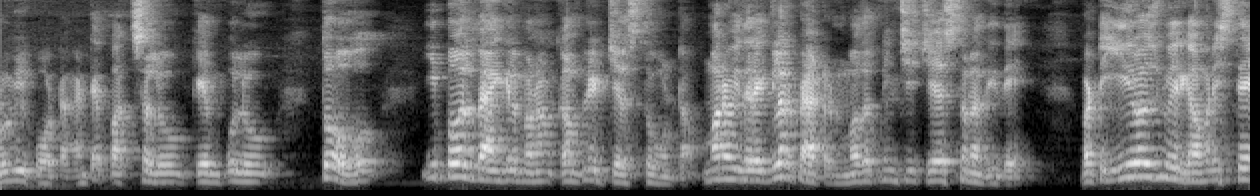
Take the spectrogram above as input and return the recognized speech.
రూబీ పోటా అంటే పచ్చలు కెంపులుతో ఈ పర్ల్ బ్యాంగిల్ మనం కంప్లీట్ చేస్తూ ఉంటాం. మనం ఇది రెగ్యులర్ ప్యాటర్న్ మొదటి నుంచి చేస్తున్నది ఇదే. బట్ ఈరోజు మీరు గమనిస్తే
